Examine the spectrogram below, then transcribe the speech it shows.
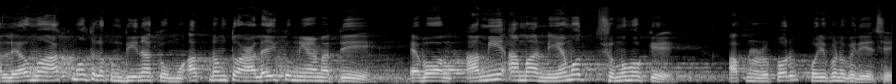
আল্লাউমা আকমল তুলাকুম দিনাকুম আত্মম তো আলাইকুম নিয়ামাতি। এবং আমি আমার নিয়ামত সমূহকে আপনার উপর পরিপূর্ণ করে দিয়েছি।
